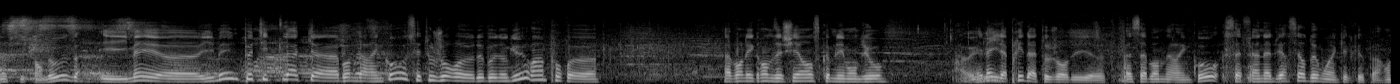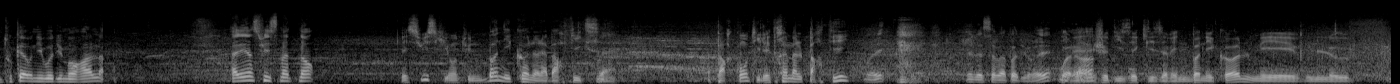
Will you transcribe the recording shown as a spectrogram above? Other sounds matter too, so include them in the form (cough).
9,612. Et il met, euh, il met une petite claque à Bondarenko. C'est toujours euh, de bon augure hein, pour euh, avant les grandes échéances comme les mondiaux. Ah oui, et là, il a pris date aujourd'hui euh, face à Bondarenko. Ça fait un adversaire de moins quelque part. En tout cas, au niveau du moral. Allez, un Suisse maintenant. Les Suisses qui ont une bonne école à la barre fixe. Par contre, il est très mal parti. Oui. (laughs) Et là, ça va pas durer. Voilà. Voilà. Je disais qu'ils avaient une bonne école, mais vous ne le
